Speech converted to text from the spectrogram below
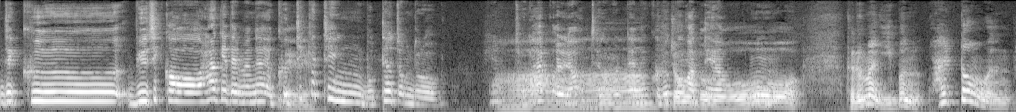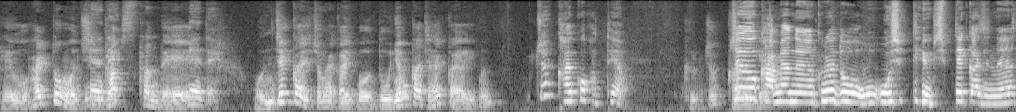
이제 그 뮤지컬 하게 되면은 그 네네. 티켓팅 못 할 정도로 저기 할걸요 제가 볼 때는 그 그럴 것 같아요 음. 그러면 이분 활동은 배우 활동은 지금 네네. 탑스타인데 네네 언제까지 좀 할까요? 뭐 노년까지 할까요, 이분? 쭉 갈 것 같아요 쭉 게? 가면은 그래도 오- 50대 60대까지는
